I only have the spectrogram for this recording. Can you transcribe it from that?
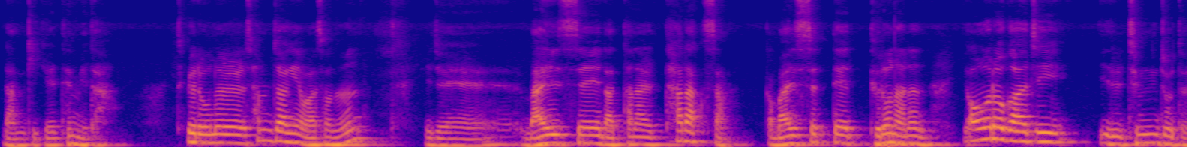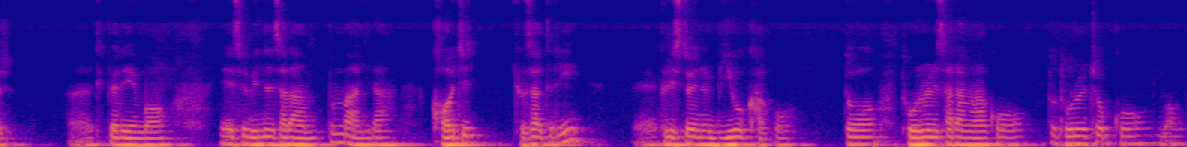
남기게 됩니다. 특별히 오늘 3장에 와서는 이제 말세에 나타날 타락상, 그러니까 말세 때 드러나는 여러 가지 일 증조들, 어, 특별히 뭐 예수 믿는 사람뿐만 아니라 거짓 교사들이 그리스도인을 미혹하고 또 돈을 사랑하고 또 돈을 쫓고 뭐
